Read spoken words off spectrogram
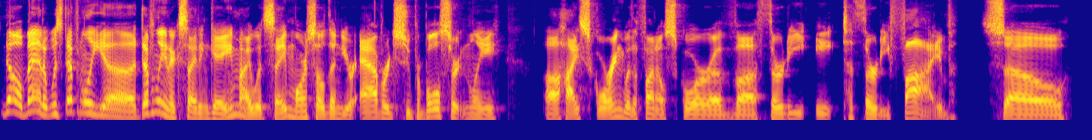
no, man, it was definitely uh definitely an exciting game. I would say more so than your average Super Bowl. Certainly, uh, high scoring with a final score of uh, thirty eight to thirty five. So,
